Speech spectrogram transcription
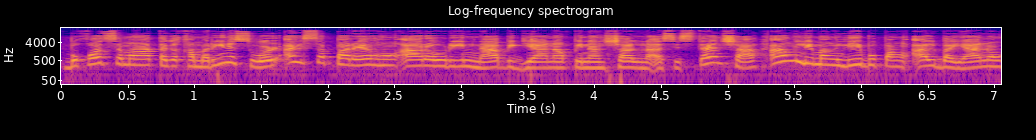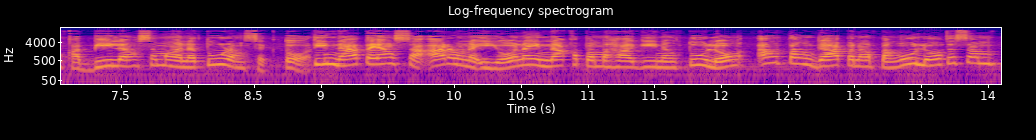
bukod sa mga taga Camarines Sur ay sa parehong araw rin nabigyan ng pinansyal na asistensya ang 5,000 pang albayanong kabilang sa mga naturang sektor. Tinatayang sa araw na iyon ay nakapamahagi ng tulong ang tanggapan ng Pangulo sa 10,000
